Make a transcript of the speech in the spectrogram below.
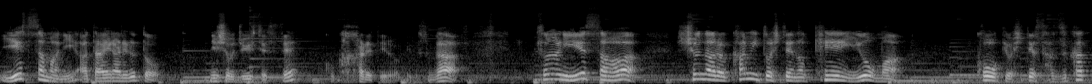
イエス様に与えられると2章11節でこう書かれているわけですがそのようにイエス様は主なる神としての権威をまあ皇居して授かった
